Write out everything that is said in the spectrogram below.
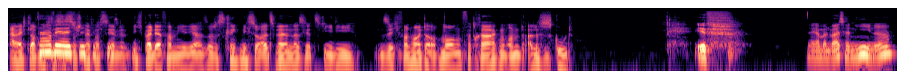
Aber ich glaube nicht, dass das so schnell passieren wird. Nicht bei der Familie. Also das klingt nicht so, als wären das jetzt die, die sich von heute auf morgen vertragen und alles ist gut. If. Naja, man weiß ja nie, ne?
